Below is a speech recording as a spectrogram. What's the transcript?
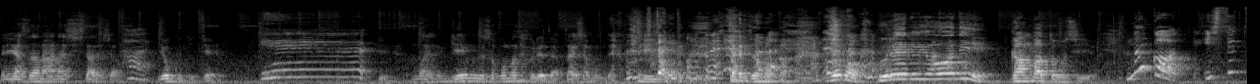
で安田の話したでしょ、はよく似てる、へえまあ、ゲームでそこまで触れたら大したもんだよっていう。2人とも。でも触れるように頑張ってほしいよ。なんか一説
